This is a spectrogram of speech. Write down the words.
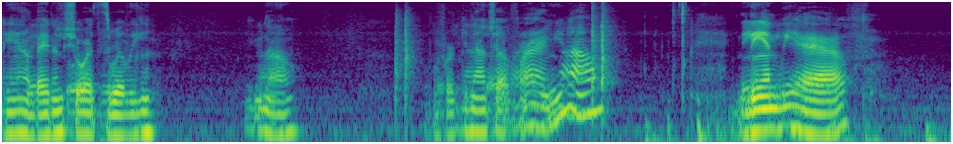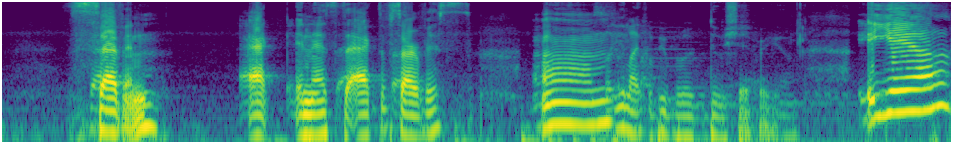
Damn, babe, them shorts really, you know, working out your frame, you know. Then we have seven act, and that's the act of service. Um. So you like for people to do shit for you. Yeah,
